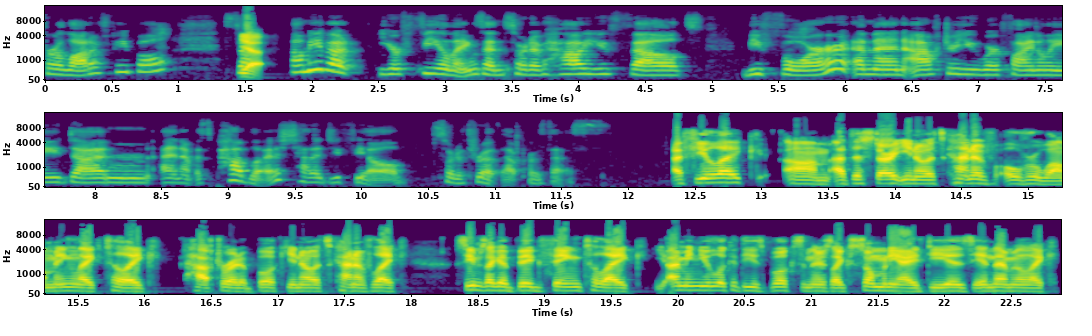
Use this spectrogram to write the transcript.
for a lot of people. So yeah. tell me about your feelings and sort of how you felt before and then after you were finally done and it was published. How did you feel sort of throughout that process? I feel like um, at the start, you know, it's kind of overwhelming, like to like have to write a book. You know, it's kind of like seems like a big thing to like. I mean, you look at these books and there's like so many ideas in them and like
